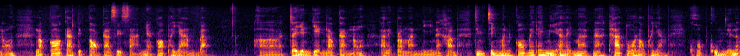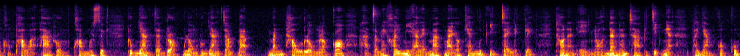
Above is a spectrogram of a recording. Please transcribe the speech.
เนาะแล้วก็การติดต่อการสื่อสารเนี่ยก็พยายามแบบใจเย็นๆแล้วกันเนาะอะไรประมาณนี้นะครับ จริงๆมันก็ไม่ได้มีอะไรมากนะ ถ้าตัวเราพยายามควบคุมในเรื่องของภาวะอารมณ์ความรู้สึก ทุกอย่างจะดรอปลงทุกอย่างจะแบบ บรรเทาลงแล้วก็อาจจะไม่ค่อยมีอะไรมากมายก็แค่หงุดหงิดใจเล็ก ๆ เท่านั้นเองเนาะดังนั้นชาวพิจิกเนี่ยพยายามควบคุม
